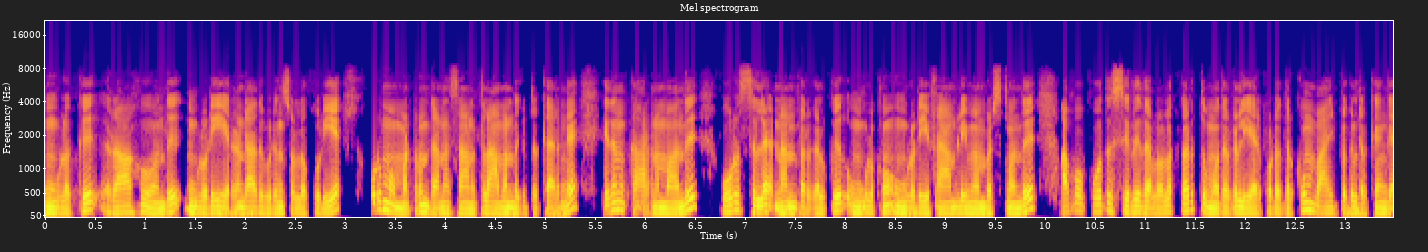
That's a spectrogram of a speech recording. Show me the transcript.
உங்களுக்கு ராகு வந்து உங்களுடைய இரண்டாவது வீடுன்னு சொல்லக்கூடிய குடும்பம் மற்றும் தனஸ்தானத்தில் அமர்ந்துகிட்டு இருக்காருங்க. இதன் காரணமாக வந்து ஒரு சில நண்பர்களுக்கு உங்களுக்கும் உங்களுடைய ஃபேமிலி மெம்பர்ஸ்க்கும் வந்து அவ்வப்போது சிறிதளவில் கருத்து முதல்கள் ஏற்படுவதற்கும் வாய்ப்புகள் இருக்குங்க.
